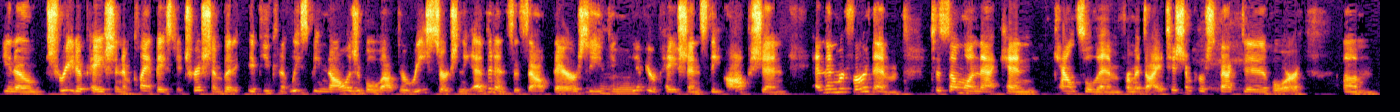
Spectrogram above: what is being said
you know treat a patient in plant-based nutrition but if you can at least be knowledgeable about the research and the evidence that's out there so you can mm-hmm. give your patients the option and then refer them to someone that can counsel them from a dietitian perspective or um,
